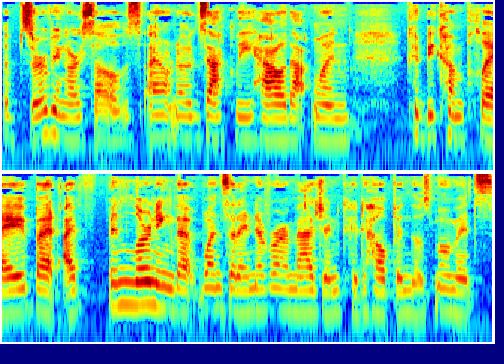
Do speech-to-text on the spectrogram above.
observing ourselves i don't know exactly how that one could become play but i've been learning that ones that i never imagined could help in those moments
